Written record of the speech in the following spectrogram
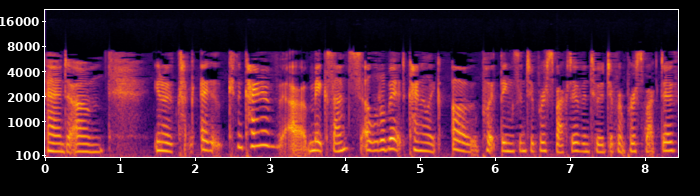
and um, you know, it can kind of uh, make sense a little bit, kind of like, oh, put things into perspective, into a different perspective.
